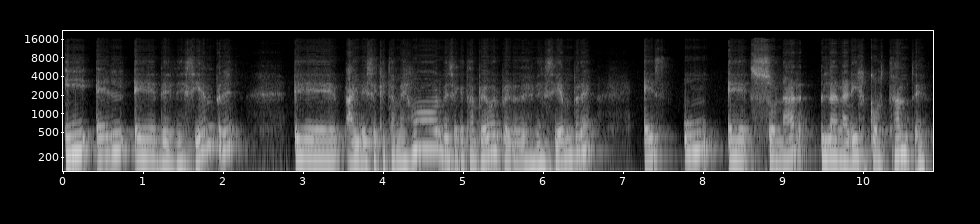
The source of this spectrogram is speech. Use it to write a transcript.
Y él eh, desde siempre, hay veces que está mejor, veces que está peor, pero desde siempre es un eh, sonar la nariz constante,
